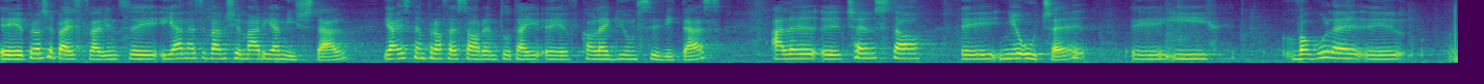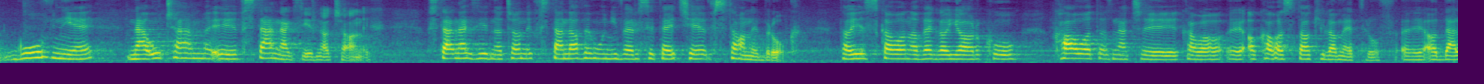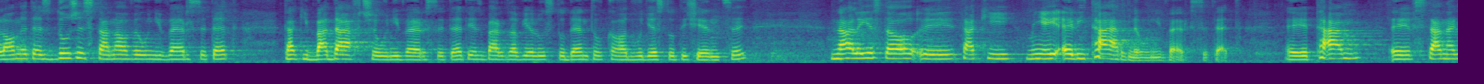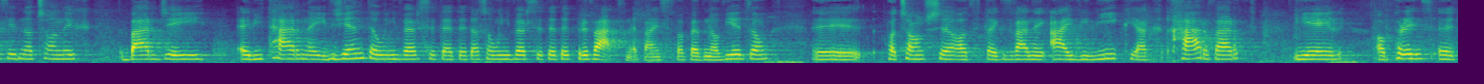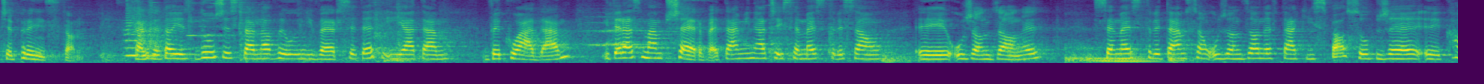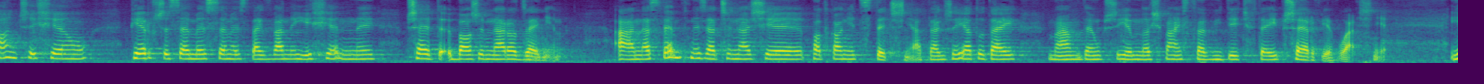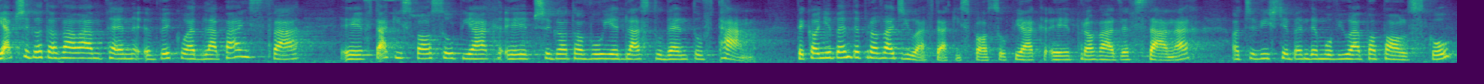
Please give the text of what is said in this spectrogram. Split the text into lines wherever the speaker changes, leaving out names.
Y, Proszę Państwa, więc y, ja nazywam się Maria Misztal. Ja jestem profesorem tutaj y, w Kolegium Civitas, ale często nie uczę i w ogóle głównie nauczam w Stanach Zjednoczonych. W Stanach Zjednoczonych w Stanowym Uniwersytecie w Stony Brook. To jest koło Nowego Jorku, koło to znaczy koło, y, około 100 kilometrów y, oddalony. To jest duży stanowy uniwersytet, taki badawczy uniwersytet. Jest bardzo wielu studentów, około 20 tysięcy. No ale jest to y, taki mniej elitarny uniwersytet. Tam w Stanach Zjednoczonych bardziej elitarne i wzięte uniwersytety to są uniwersytety prywatne. Państwo pewno wiedzą, począwszy od tak zwanej Ivy League, jak Harvard, Yale Prince, y, czy Princeton. Także to jest duży stanowy uniwersytet i ja tam wykładam. I teraz mam przerwę. Tam inaczej semestry są y, urządzone. Semestry tam są urządzone w taki sposób, że y, kończy się pierwszy semestr, semestr tak zwany jesienny przed Bożym Narodzeniem, a następny zaczyna się pod koniec stycznia. Także ja tutaj mam tę przyjemność Państwa widzieć w tej przerwie właśnie. Ja przygotowałam ten wykład dla Państwa y, w taki sposób, jak y, przygotowuję dla studentów tam. Tylko nie będę prowadziła w taki sposób, jak y, prowadzę w Stanach. Oczywiście będę mówiła po polsku.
